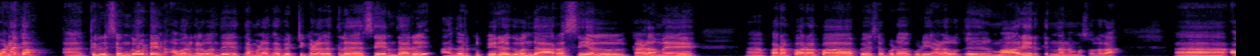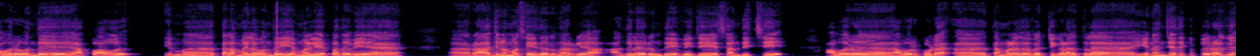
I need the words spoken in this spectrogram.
வணக்கம். திரு செங்கோட்டையன் அவர்கள் வந்து தமிழக வெற்றி கழகத்துல சேர்ந்தாரு. அதற்கு பிறகு வந்து அரசியல் களமே பரபரப்பா பேசப்படக்கூடிய அளவுக்கு மாறி இருக்குன்னு தான் நம்ம சொல்லலாம். அவர் வந்து அப்பாவு எம் தலைமையில வந்து எம்எல்ஏ பதவியை ராஜினாமா செய்திருந்தார் இல்லையா? அதுல இருந்து விஜயை சந்திச்சு அவர் அவர் கூட தமிழக வெற்றி கழகத்துல இணைஞ்சதுக்கு பிறகு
